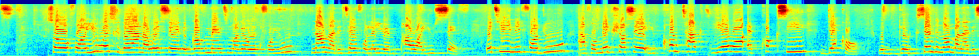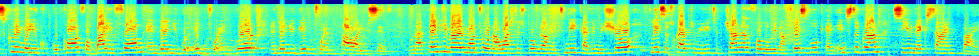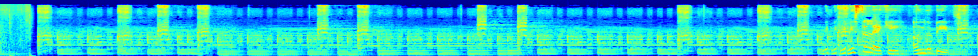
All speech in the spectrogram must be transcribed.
So for you sit down and wey say the government no get work for you, now na the time for let you empower yourself. Wetin you need for do na for make sure say you contact Yoreh Epoxy Decor. We go send the number na the screen where you go call for buy your form and then you go able for enroll and then you go able for empower yourself. Una thank you very much for una watch this program with me, Kadie Michaud. Please subscribe to our YouTube channel, follow following our Facebook and Instagram. See you next time. Bye. Mr. On the beats.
